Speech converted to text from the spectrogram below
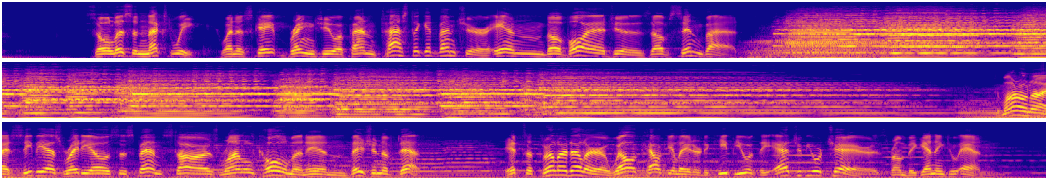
So listen next week when Escape brings you a fantastic adventure in The Voyages of Sinbad. Tomorrow night, CBS Radio Suspense stars Ronald Colman in Vision of Death. It's a thriller diller well calculated to keep you at the edge of your chairs from beginning to end.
